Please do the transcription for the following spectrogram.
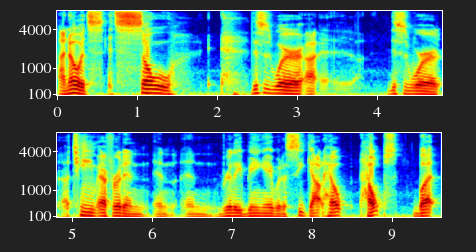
I know it's it's so this is where I, this is where a team effort and, and and really being able to seek out help helps. But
